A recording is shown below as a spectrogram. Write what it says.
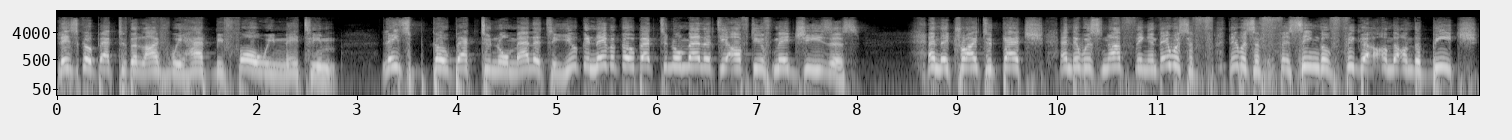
Let's go back to the life we had before we met him. Let's go back to normality. You can never go back to normality after you've met Jesus. And they tried to catch, and there was nothing. And there was a there was a, f- single figure on the on the beach,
